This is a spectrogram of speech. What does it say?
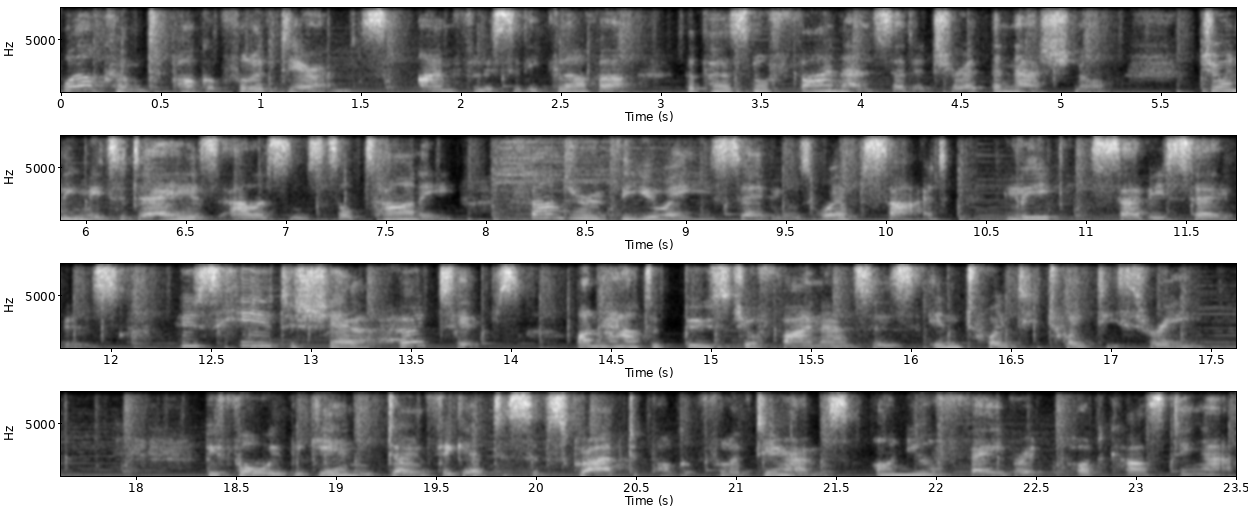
Welcome to Pocketful of Dirhams. I'm Felicity Glover, the personal finance editor at The National. Joining me today is Alison Soltani, founder of the UAE savings website Leap Savvy Savers, who's here to share her tips on how to boost your finances in 2023. Before we begin, don't forget to subscribe to Pocketful of Dirhams on your favourite podcasting app.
